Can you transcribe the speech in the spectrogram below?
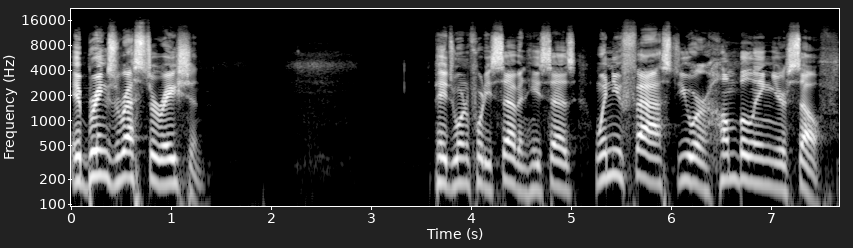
It brings restoration. Page 147, he says, When you fast, you are humbling yourself.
